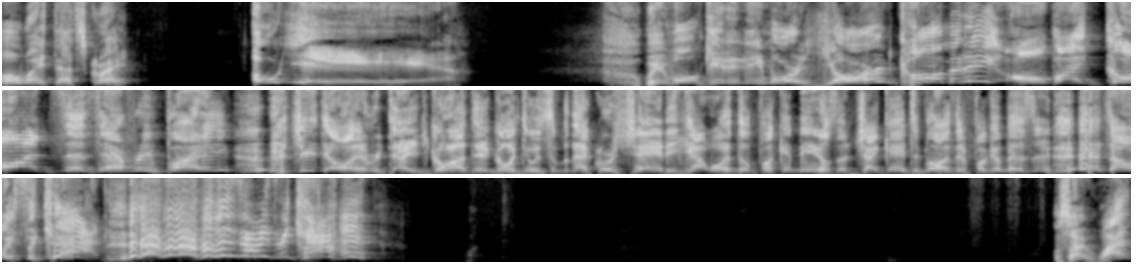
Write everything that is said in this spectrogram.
Oh wait, that's great. Oh yeah. We won't get any more yarn comedy? Oh my God, says everybody. You know, every time you go out there, go do some of that crochet, and you got one of the fucking needles, a gigantic long, they're fucking missing. It's always the cat. it's always the cat. I'm sorry, what?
